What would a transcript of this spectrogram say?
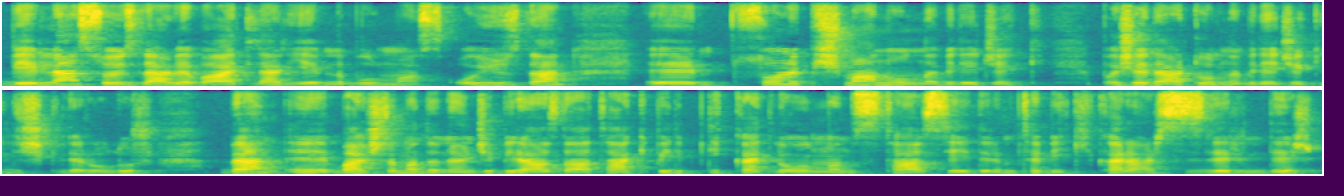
verilen sözler ve vaatler yerini bulmaz. O yüzden e, sonra pişman olunabilecek, başa dert olunabilecek ilişkiler olur. Ben e, başlamadan önce biraz daha takip edip dikkatli olmanızı tavsiye ederim. Tabii ki karar sizlerindir.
